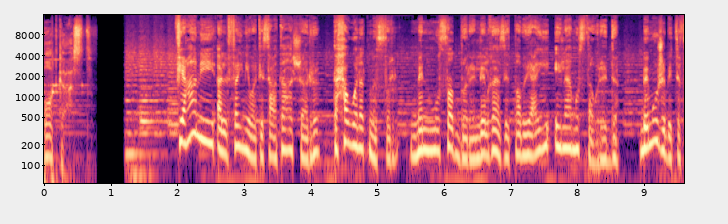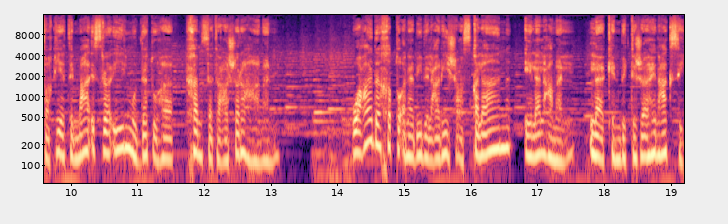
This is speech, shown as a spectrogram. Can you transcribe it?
بودكاست في عام 2019 تحولت مصر من مصدر للغاز الطبيعي إلى مستورد بموجب اتفاقية مع إسرائيل مدتها 15 عاماً. وعاد خط أنابيب العريش عسقلان إلى العمل لكن باتجاه عكسي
